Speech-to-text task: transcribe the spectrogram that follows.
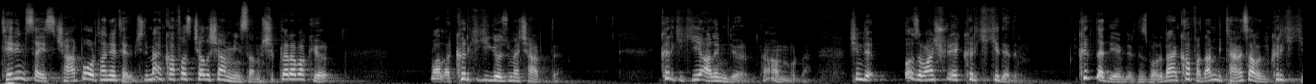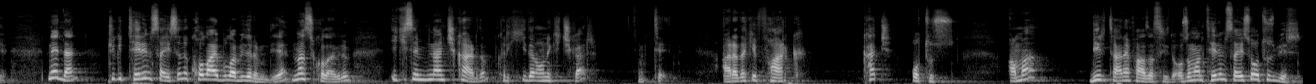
Terim sayısı çarpı ortanca terim. Şimdi ben kafası çalışan bir insanım. Şıklara bakıyorum. Valla 42 gözüme çarptı. 42'yi alayım diyorum. Tamam mı burada? Şimdi o zaman şuraya 42 dedim. 40 da diyebilirdiniz bu arada. Ben kafadan bir tanesi aldım. 42. Neden? Çünkü terim sayısını kolay bulabilirim diye. Nasıl kolay bilirim? İkisini birbirinden çıkardım. 42'den 12 çıkar. Aradaki fark kaç? 30. Ama Bir tane fazlasıydı. O zaman terim sayısı 31.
